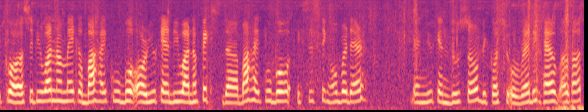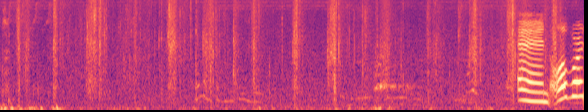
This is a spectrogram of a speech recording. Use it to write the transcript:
because if you want to make a bahay kubo or you can you want to fix the bahay kubo existing over there then you can do so because you already have a lot and over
